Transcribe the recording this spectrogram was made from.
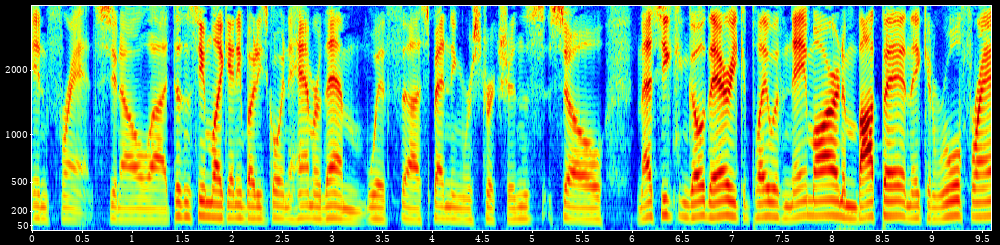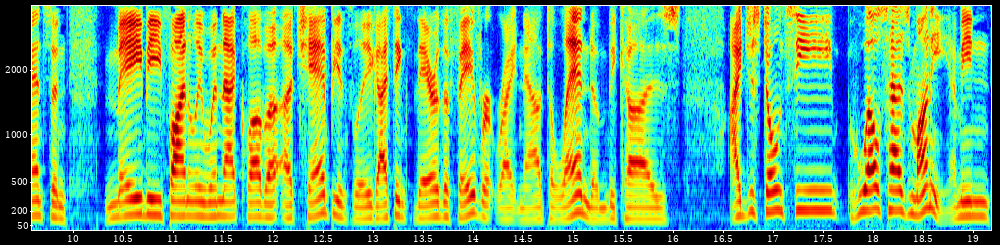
in France. You know, uh, it doesn't seem like anybody's going to hammer them with uh, spending restrictions. So Messi can go there. He can play with Neymar and Mbappe, and they can rule France and maybe finally win that club a, a Champions League. I think they're the favorite right now to land him because. I just don't see who else has money. I mean,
